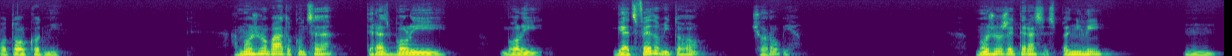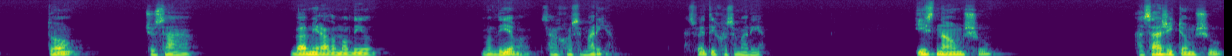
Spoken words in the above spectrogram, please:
po toľko dní. A možno ba dokonca teraz boli, boli viac vedomi toho, čo robia. Možno, že teraz splnili hm, to, čo sa veľmi rado modlil, modlieval San Jose Maria, Svetý Jose Maria. Ísť na omšu a zažiť omšu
